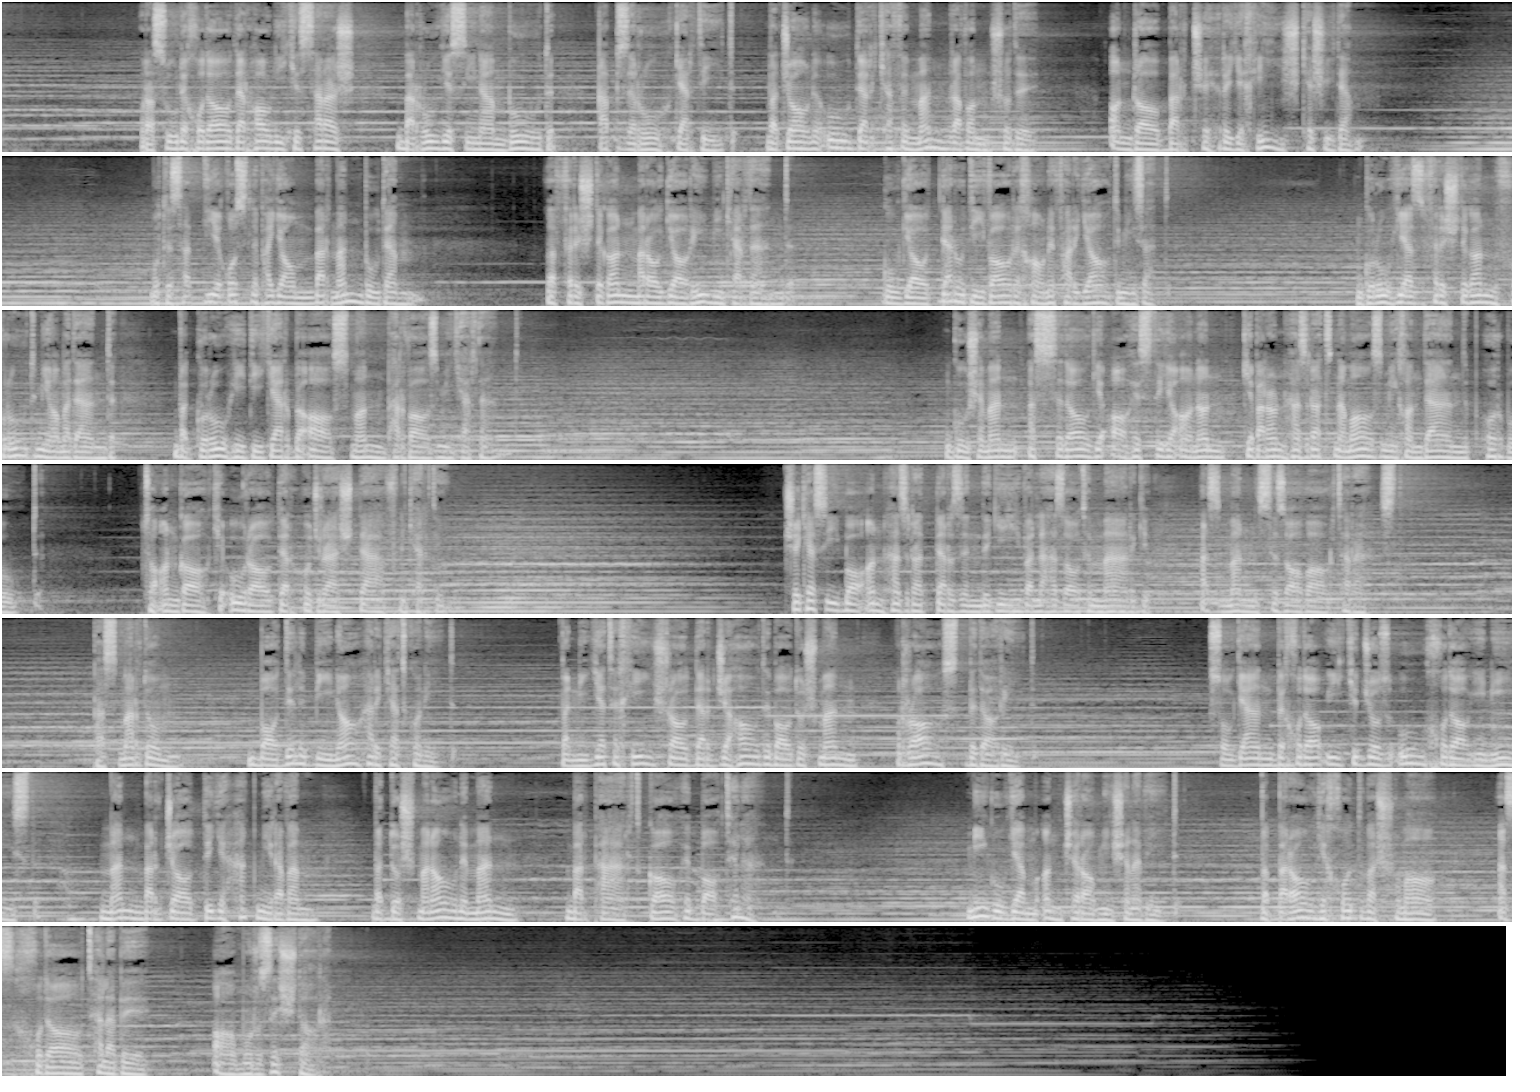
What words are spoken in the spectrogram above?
رسول خدا در حالی که سرش بر روی سینم بود قبض روح گردید و جان او در کف من روان شده آن را بر چهره خیش کشیدم. متصدی غسل پیامبر من بودم. و فرشتگان مرا یاری می کردند گویا در و دیوار خانه فریاد می‌زد. گروهی از فرشتگان فرود می آمدند و گروهی دیگر به آسمان پرواز می کردند گوش من از صدای آهسته آنان که بر آن حضرت نماز میخواندند پر بود. تا آنگاه که او را در حجرش دفن کردیم. چه کسی با آن حضرت در زندگی و لحظات مرگ از من سزاوارتر است؟ پس مردم با دل بینا حرکت کنید و نیت خیش را در جهاد با دشمن راست بدارید. سوگند به خدایی که جز او خدایی نیست من بر جاده حق می روم و دشمنان من بر پرتگاه باطلند می‌گویم آنچه را میشنوید و برای خود و شما از خدا طلب آمرزش دارم.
